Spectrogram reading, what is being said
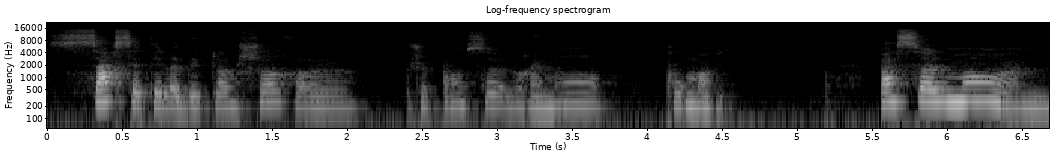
ça c'était le déclencheur, euh, je pense, vraiment pour ma vie. Pas seulement, euh,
